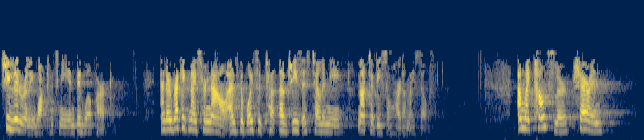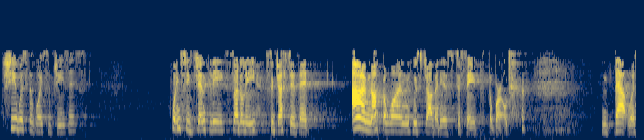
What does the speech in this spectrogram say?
She literally walked with me in Bidwell Park. And I recognize her now as the voice of, of Jesus telling me not to be so hard on myself. And my counselor, Sharon, she was the voice of Jesus when she gently, subtly suggested that I'm not the one whose job it is to save the world. that was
